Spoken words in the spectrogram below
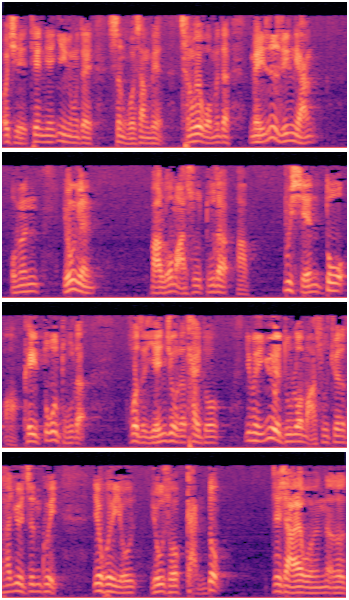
而且天天应用在生活上面，成为我们的每日灵粮。我们永远把罗马书读的啊不嫌多啊，可以多读的，或者研究的太多，因为越读罗马书，觉得它越珍贵，又会有有所感动。接下来我们呃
